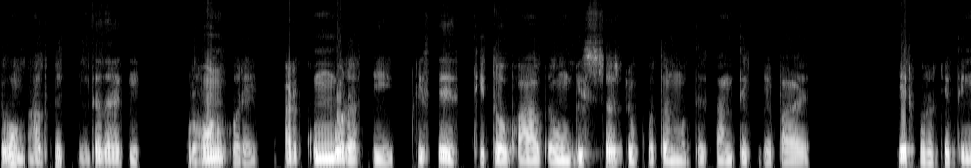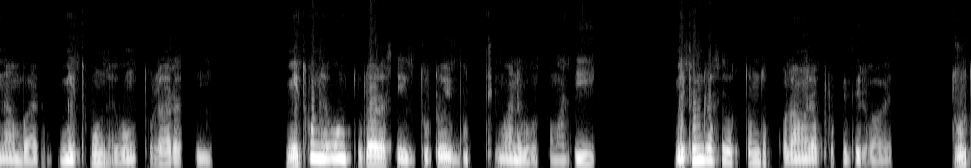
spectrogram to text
এবং আধুনিক চিন্তাধারাকে গ্রহণ করে আর কুম্ভ রাশি বৃষে স্থিত ভাব এবং বিশ্বাসযোগ্যতার মধ্যে শান্তি খুঁজে পায়। এরপর হচ্ছে তিন নাম্বার, মিথুন এবং তুলা রাশি। মিথুন এবং তুলা রাশি দুটোই বুদ্ধিমান এবং সামাজিক। মিথুন রাশি অত্যন্ত খোলামেলা প্রকৃতির হয়, দ্রুত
